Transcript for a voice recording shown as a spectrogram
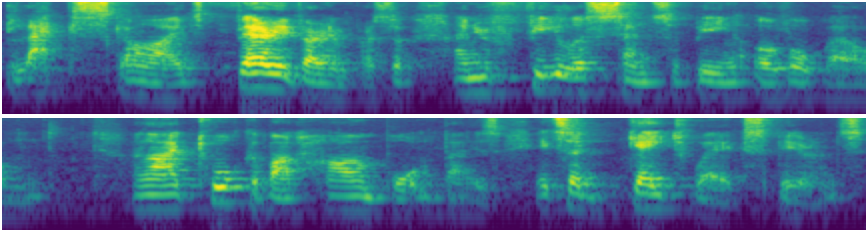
black sky. It's very, very impressive. And you feel a sense of being overwhelmed. And I talk about how important that is. It's a gateway experience.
